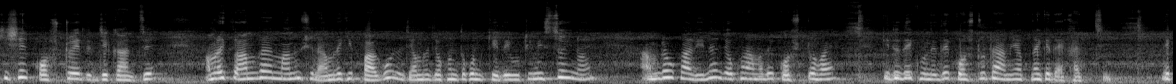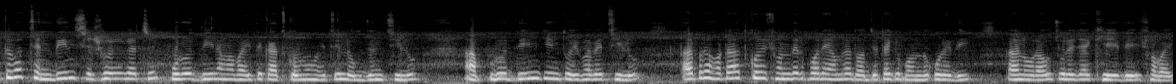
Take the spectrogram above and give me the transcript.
কিসের কষ্ট এদের যে কাঁদছে? আমরা কি আমরা মানুষেরা, আমরা কি পাগল যে আমরা যখন তখন কেঁদে উঠি? নিশ্চয়ই নয়। আমরাও কাঁদি না যখন আমাদের কষ্ট হয়। কিন্তু দেখুন, এদের কষ্টটা আমি আপনাকে দেখাচ্ছি। দেখতে পাচ্ছেন, দিন শেষ হয়ে গেছে। পুরো দিন আমার বাড়িতে কাজকর্ম হয়েছে, লোকজন ছিল। আর পুরো দিন কিন্তু ওইভাবে ছিল। তারপরে হঠাৎ করে সন্ধ্যের পরে আমরা দরজাটাকে বন্ধ করে দিই, কারণ ওরাও চলে যায় খেয়ে দেয় সবাই।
